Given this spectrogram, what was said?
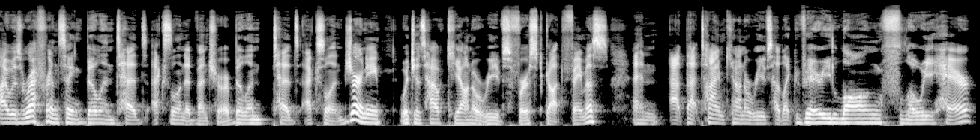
I was referencing Bill and Ted's Excellent Adventure or Bill and Ted's Excellent Journey, which is how Keanu Reeves first got famous. And at that time, Keanu Reeves had like very long, flowy hair.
